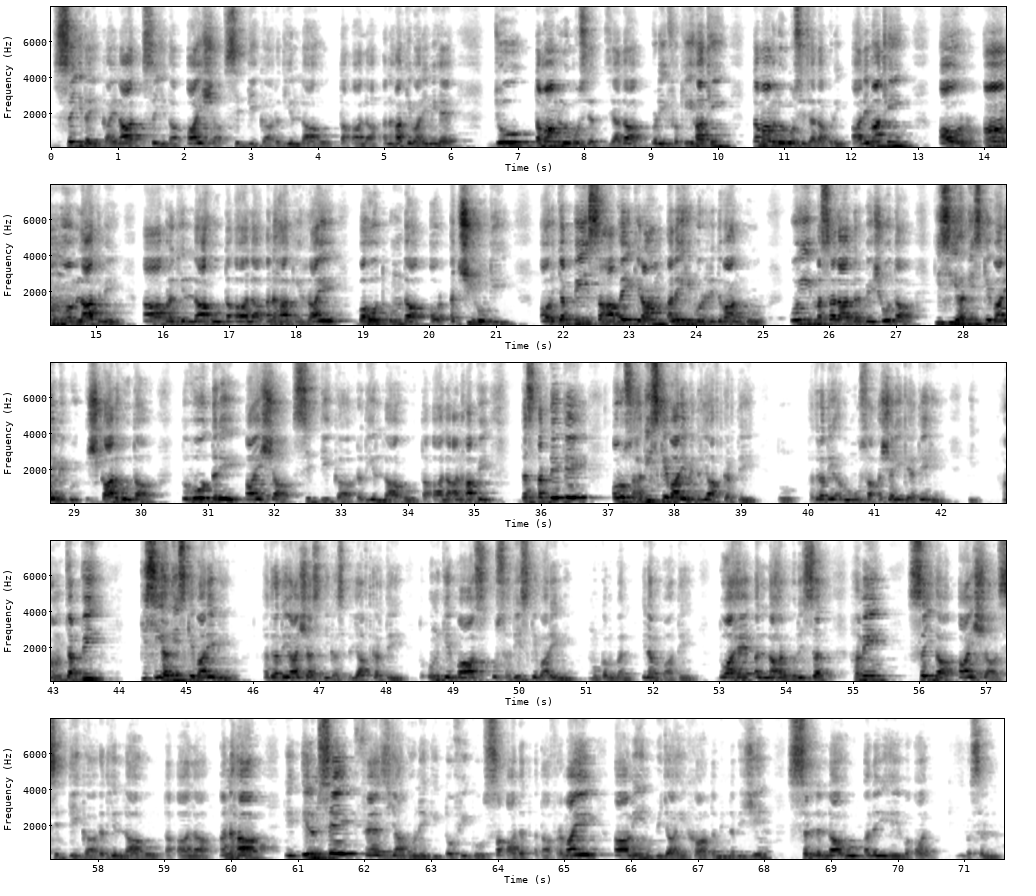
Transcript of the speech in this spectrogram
सैद कायनात सैदा आयशा सिद्दीका रदी अल्लाह तहा के बारे में है, जो तमाम लोगों से ज़्यादा बड़ी फ़कीहा थी, तमाम लोगों से ज़्यादा बड़ी आलिमा थी और आम मामलात में आप रदी अल्लाह की राय बहुत उम्दा और अच्छी होती और जब भी सहाब कराम अलहिमरिदवान को कोई मसला दरपेश होता, किसी हदीस के बारे में कोई इश्काल होता तो वो दरे आयशा सिद्दीका रदी अल्लाह तहा पे दस्तक देते और उस हदीस के बारे में दरियाफ्त करते। तो हज़रत अबू मूसा अशरी कहते हैं हम जब भी किसी हदीस के बारे में हज़रत आयशा सिद्दीका से दरियाफ्त करते तो उनके पास उस हदीस के बारे में मुकम्मल इलम पाते। दुआ है, अल्लाह रब्बुल हमें सईदा आयशा सिद्दीका रदी अल्लाह तहा के इल्म से फैज़ याब होने की तोफ़ी को सआदत अता फ़रमाए। आमीन। बिजाही ख़ातम नबीजीन सल्लल्लाहु अलैहि वसल्लम।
